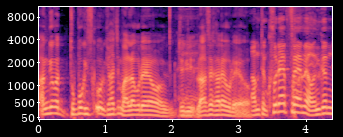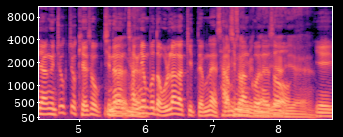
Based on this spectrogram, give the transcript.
안경에 돋보기 쓰고 이렇게 하지 말라 그래요. 저기 라섹 하라 그래요. 아무튼 Cool FM의 언급량은 쭉쭉 계속 지난 네, 네. 작년보다 올라갔기 때문에 40만 감사합니다. 건에서 예, 예,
